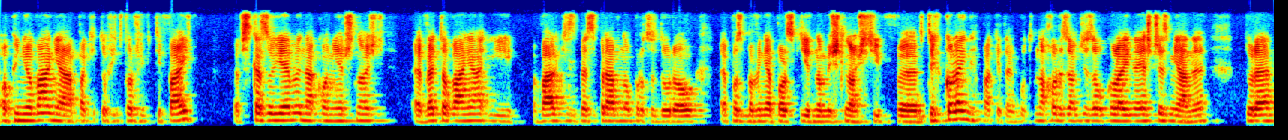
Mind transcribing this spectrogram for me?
opiniowania pakietu Fit for 55 wskazujemy na konieczność wetowania i walki z bezprawną procedurą e, pozbawienia Polski jednomyślności w, w tych kolejnych pakietach, bo tu na horyzoncie są kolejne jeszcze zmiany, które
